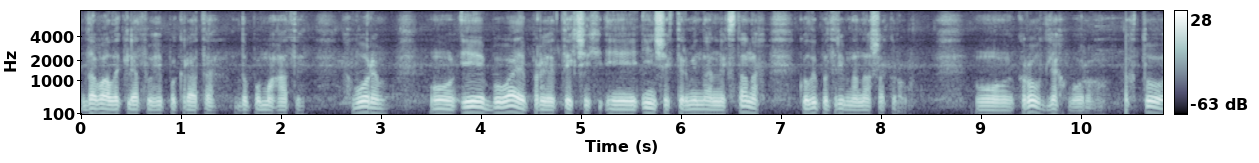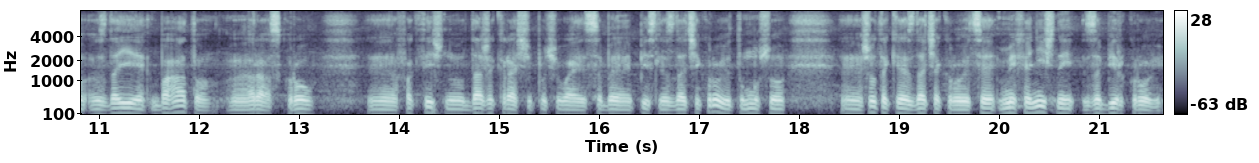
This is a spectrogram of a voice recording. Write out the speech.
давали клятву Гіппократа допомагати хворим. І буває при тих чи інших термінальних станах, коли потрібна наша кров. Кров для хворого. Хто здає багато е, раз кров, е, фактично навіть краще почуває себе після здачі крові, тому що е, що таке здача крові? Це механічний забір крові.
